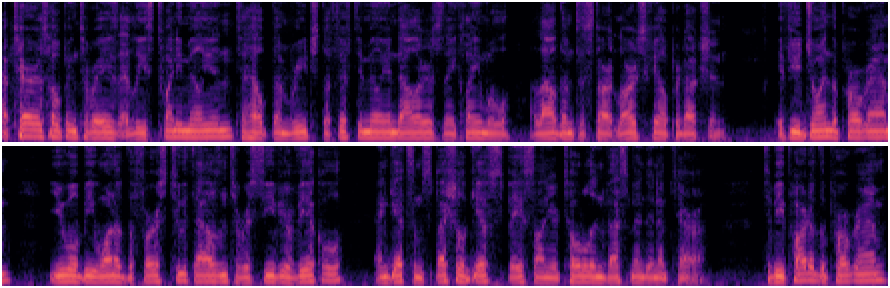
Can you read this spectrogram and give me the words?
Aptera is hoping to raise at least 20 million to help them reach the 50 million dollars they claim will allow them to start large-scale production. If you join the program, you will be one of the first 2,000 to receive your vehicle and get some special gifts based on your total investment in Aptera. To be part of the program,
